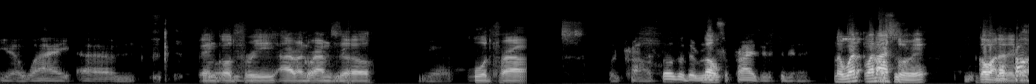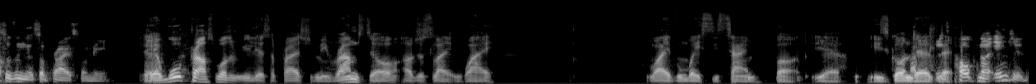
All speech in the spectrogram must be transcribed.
Yeah, why? Um, Ben Well, Godfrey, Aaron Godfrey. Ramsdale, yeah, Ward Prowse. with Prowse. Those are the real No. surprises, to be honest. No, when when I Also- saw it, go on, Well, Ade, Prowse wasn't a surprise for me. Yeah, Ward Prowse wasn't really a surprise for me. Ramsdale, I was just like, why? Why even waste his time? But yeah, he's gone there. Is Let- Pope not injured?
